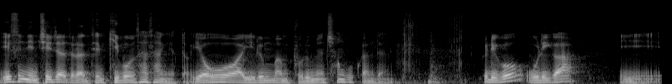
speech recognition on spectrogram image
예수님 제자들한테는 기본 사상이었다고. 여호와 이름만 부르면 천국 간다는. 그리고 우리가 이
